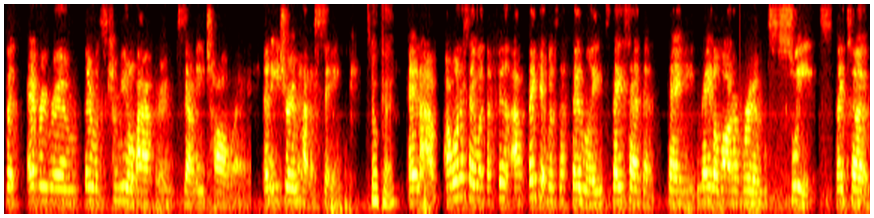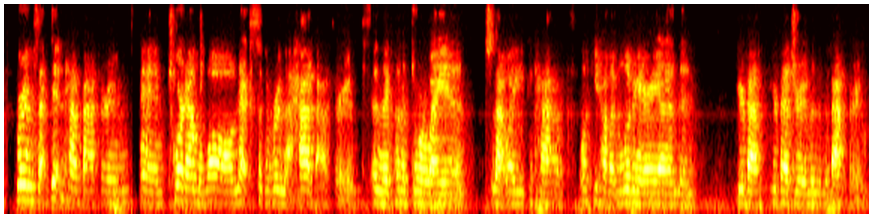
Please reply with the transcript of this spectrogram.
but every room there was communal bathrooms down each hallway, and each room had a sink. Okay. And I, I want to say what the Fin- I think it was the Finleys. They said that they made a lot of rooms suites. They took rooms that didn't have bathrooms and tore down the wall next to the room that had bathrooms, and they put a doorway in, so that way you could have like you have like a living area and then your bath, your bedroom, and then the bathroom.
